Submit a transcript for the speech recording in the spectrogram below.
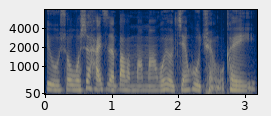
例如说，我是孩子的爸爸妈妈，我有监护权，我可以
